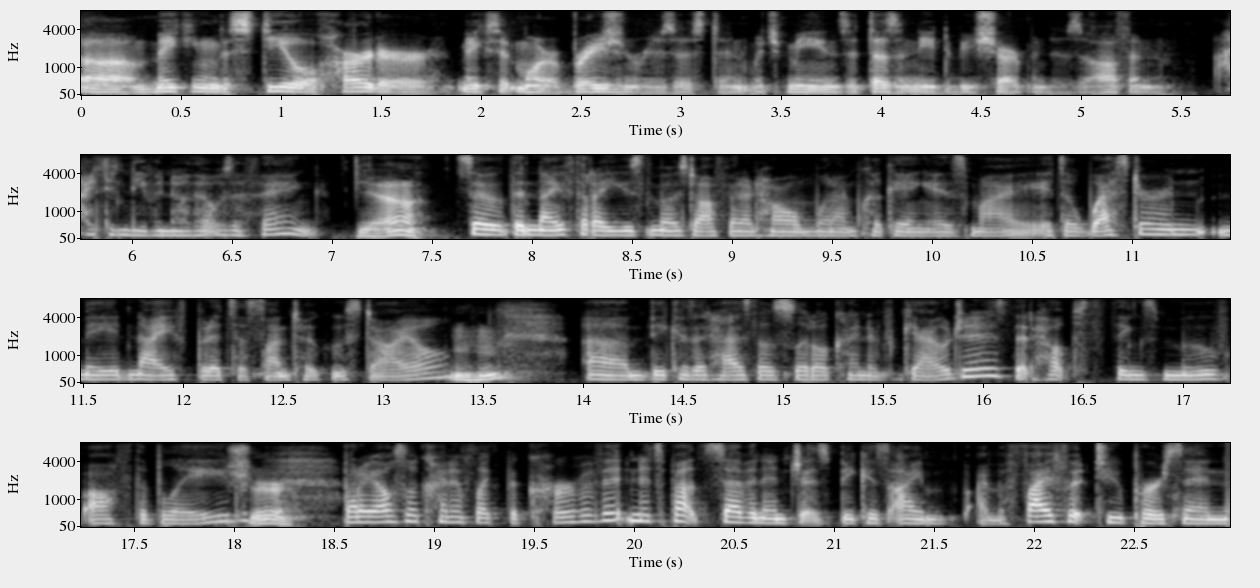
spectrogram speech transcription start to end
uh, making the steel harder makes it more abrasion resistant, which means it doesn't need to be sharpened as often. I didn't even know that was a thing. Yeah, So the knife that I use the most often at home when I'm cooking is my. It's a Western made knife, but it's a santoku style um, because it has those little kind of gouges that helps things move off the blade. Sure. But I also kind of like the curve of it, and it's about seven inches because I'm I'm a five foot two person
